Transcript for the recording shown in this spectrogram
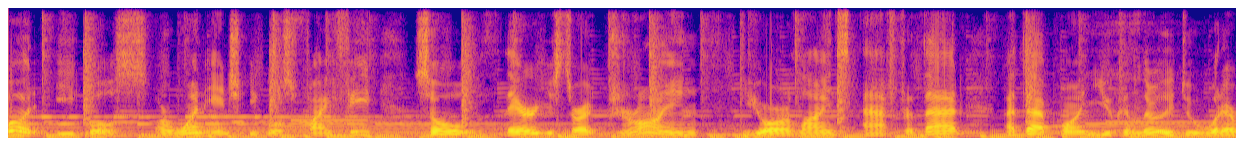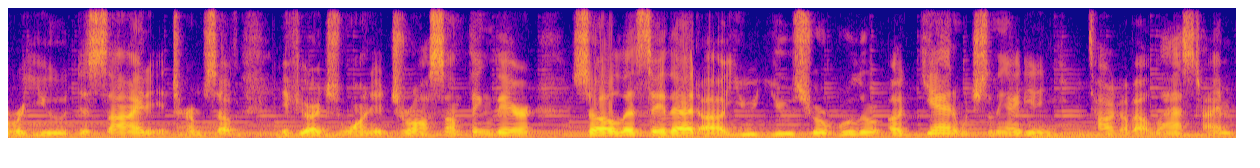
foot equals or one inch equals five feet. So there you start drawing your lines after that. At that point you can literally do whatever you decide in terms of if you are just wanting to draw something there. So let's say that uh, you use your ruler again which is something I didn't talk about last time.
